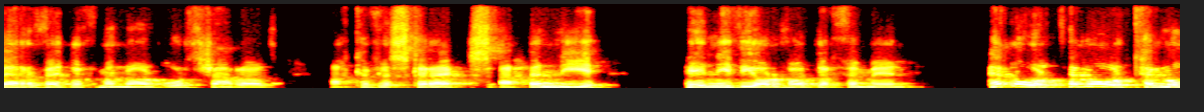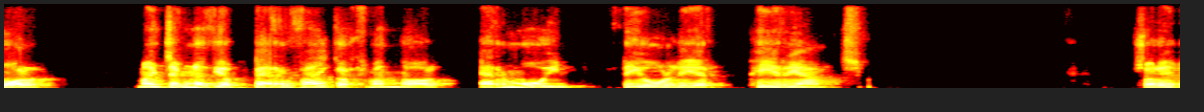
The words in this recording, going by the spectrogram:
berfeg ychmynol wrth siarad a cyflysgar X. A hynny, hyn i ddiorfod gorchymyn, cernôl, cernôl, cernôl. Mae'n defnyddio berfau gorchmynol er mwyn lleoli'r peiriant. Sorry.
